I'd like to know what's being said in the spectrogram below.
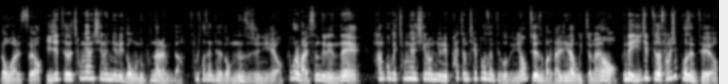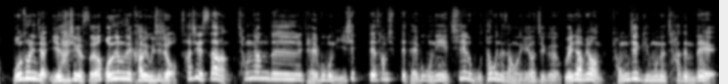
라고 말했어요. 이집트는 청년 신혼율이 너무 높은 나라입니다. 3%가 넘는 수준이에요. 참고로 말씀드리는데 한국의 청년 신혼율이 8.7%거든요. 그래서 막 난리 나고 있잖아요. 근데 이집트가 30%예요. 뭔 소린지 이해하시겠어요? 어느 정도의 감이 오시죠? 사실상 청년들 대부분 20대, 30대 대부분이 취직을 못하고 있는 상황이에요, 지금. 왜냐면 경제 규모는 작은데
